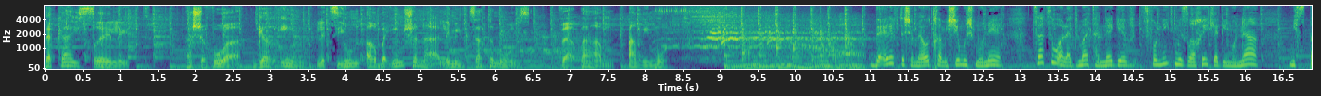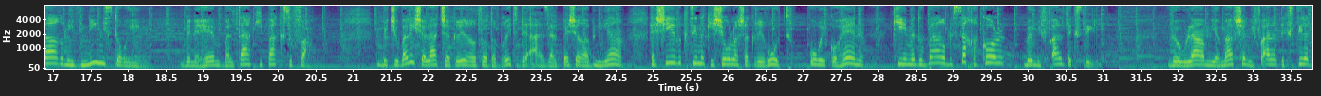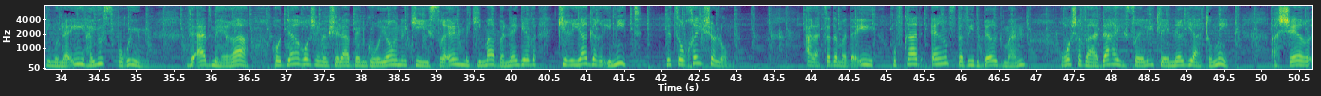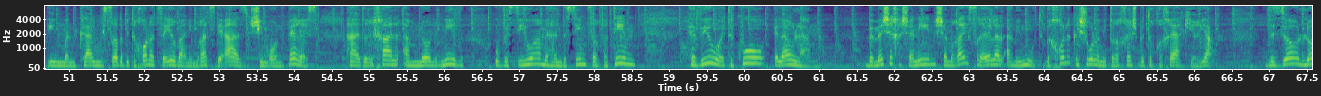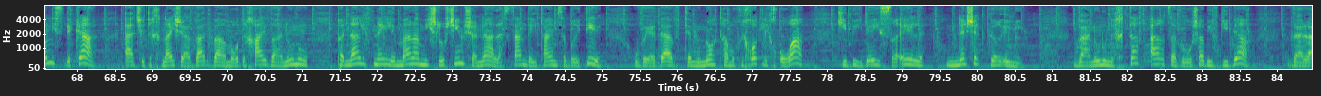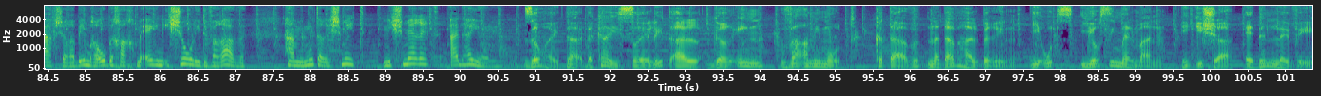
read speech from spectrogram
דקה ישראלית. השבוע גרעין לציון 40 שנה למבצע תמוז, והפעם עמימות. ב-1958 צצו על אדמת הנגב, צפונית-מזרחית לדימונה, מספר מבנים מסתוריים. ביניהם בלטה כיפה כסופה. בתשובה לשאלת שגריר ארצות הברית דאז על פשר הבנייה, השיב קצין הקישור לשגרירות, אורי כהן, כי מדובר בסך הכל במפעל טקסטיל. ואולם ימיו של מפעל הטקסטיל הדימונאי היו ספורים, ועד מהרה הודה ראש הממשלה בן גוריון כי ישראל מקימה בנגב קריה גרעינית לצורכי שלום. על הצד המדעי הופקד ארנסט דוד ברגמן, ראש הוועדה הישראלית לאנרגיה אטומית, אשר עם מנכ"ל משרד הביטחון הצעיר והנמרץ דאז, שמעון פרס, האדריכל אמנון ניב, ובסיוע מהנדסים צרפתים, הביאו את הכור אל העולם. במשך השנים שמרה ישראל על עמימות בכל הקשור למתרחש בתוככי הקריה, וזו לא נסדקה עד שטכנאי שעבד בה, מרדכי ואנונו, פנה לפני למעלה מ-30 שנה לסנדיי טיימס הבריטי, ובידיו תמונות המוכיחות לכאורה כי בידי ישראל נשק גרעיני. ואנונו נחטף ארצה והורשע בבגידה, ועל אף שרבים ראו בכך מעין אישור לדבריו, העמימות הרשמית נשמרת עד היום. זו הייתה דקה ישראלית על גרעין ועמימות. כתב נדב הלפרין, ייעוץ יוסי מלמן, הגישה עדן לוי.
